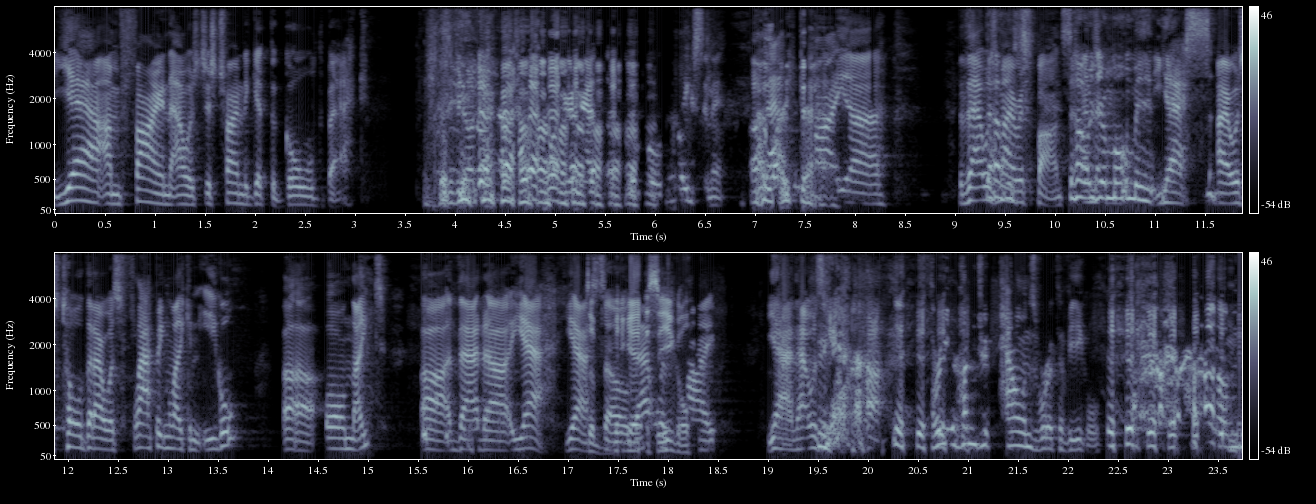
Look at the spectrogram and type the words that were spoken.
Yeah, I'm fine. I was just trying to get the gold back. Because if you don't know, it gold place in it. I That like was that. My, uh, that was That my was- response. That was And your moment. Yes, I was told that I was flapping like an eagle uh, all night. Uh, that uh, yeah, yeah. It's so that was eagle. my yeah, that was yeah, three hundred pounds worth of eagle. um,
